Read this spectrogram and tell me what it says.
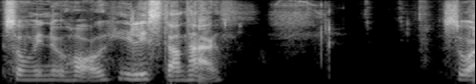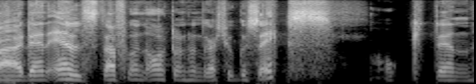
som vi nu har i listan här så är den äldsta från 1826 och den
